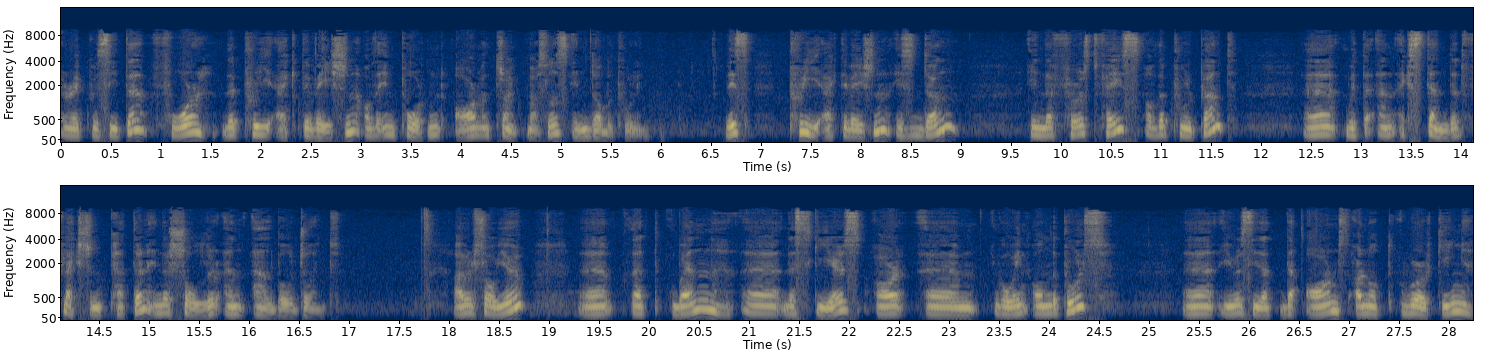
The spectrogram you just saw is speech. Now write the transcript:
requisite for the pre-activation of the important arm and trunk muscles in double poling. This pre-activation is done in the first phase of the pole plant uh, with an extended flexion pattern in the shoulder and elbow joint. I will show you uh, that when uh, the skiers are um, going on the poles, uh, you will see that the arms are not working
